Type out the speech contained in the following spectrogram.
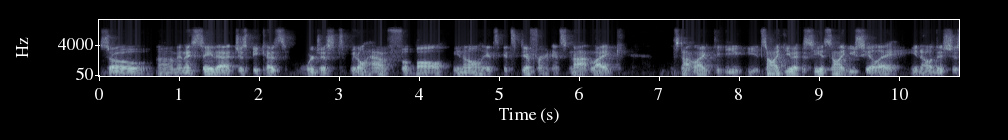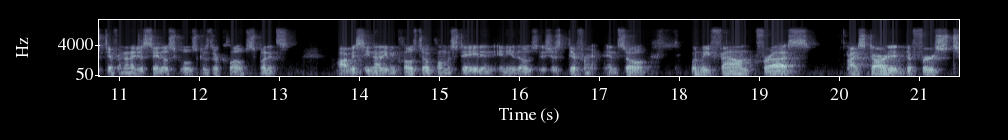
So, um, and I say that just because we're just we don't have football. You know, it's it's different. It's not like it's not like the it's not like USC. It's not like UCLA. You know, it's just different. And I just say those schools because they're close, but it's obviously not even close to Oklahoma State and any of those. It's just different. And so, when we found for us, I started the first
